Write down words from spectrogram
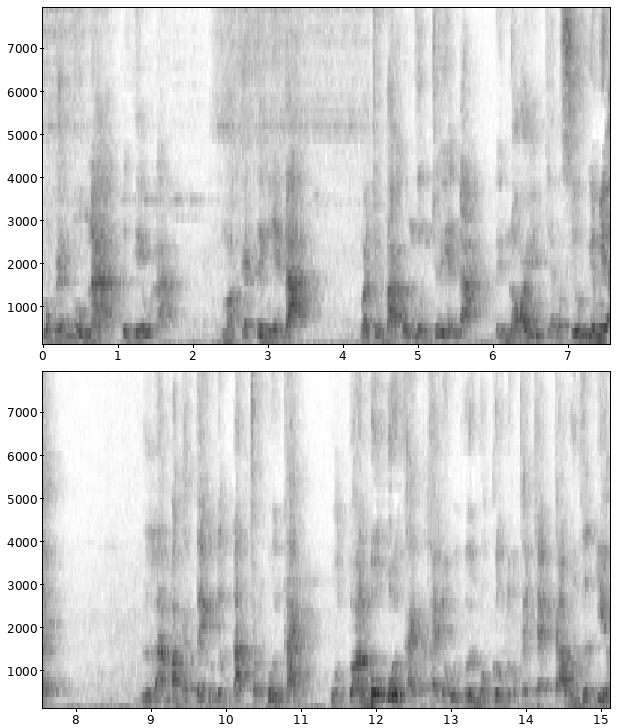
một cách nôm na được hiểu là marketing hiện đại và chúng ta không dùng chữ hiện đại để nói cho nó sướng cái miệng. Là marketing được đặt trong bối cảnh của toàn bộ bối cảnh đã thay đổi với một cường độ cạnh tranh cao hơn rất nhiều.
